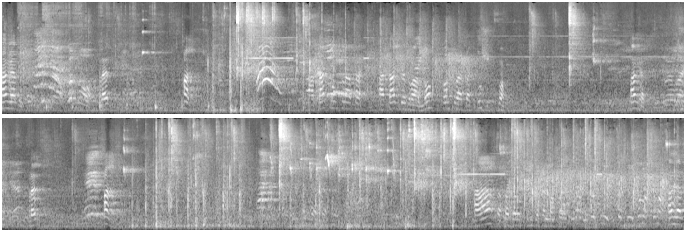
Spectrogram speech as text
Anger. Press. Anger. Atac, contra-atac. Atac de droit, non, contra-atac. Touche, point. Anger. Kom. Angkat. Red. Up. Ah, atak kalau sini pasal. Angkat.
